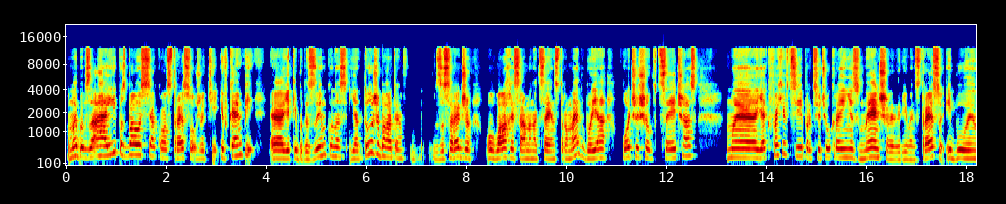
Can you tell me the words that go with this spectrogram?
ми б взагалі позбавилися всякого стресу в житті. І в кемпі, е, який буде взимку у нас, я дуже багато зосереджу уваги саме на цей інструмент, бо я хочу, щоб в цей час ми, як фахівці, працюючи в Україні, зменшили рівень стресу і були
